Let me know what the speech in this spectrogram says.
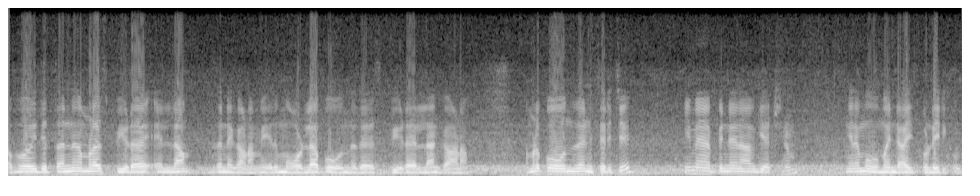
അപ്പോൾ ഇതിൽ തന്നെ നമ്മളെ സ്പീഡ് എല്ലാം ഇത് തന്നെ കാണാം. ഏത് മോഡലാണ് പോകുന്നത് സ്പീഡ് എല്ലാം കാണാം. നമ്മൾ പോകുന്നതനുസരിച്ച് ഈ മാപ്പിന്റെ നാവിഗേഷനും ഇങ്ങനെ മൂവ്മെന്റ് ആയിക്കൊണ്ടിരിക്കും.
